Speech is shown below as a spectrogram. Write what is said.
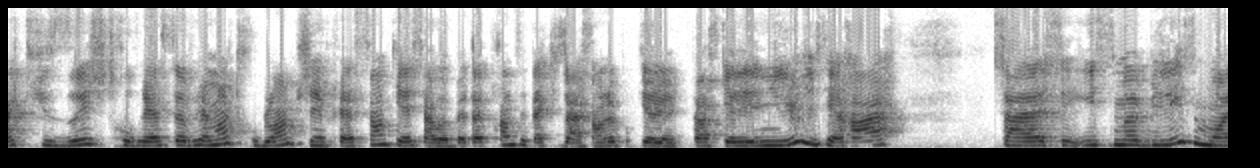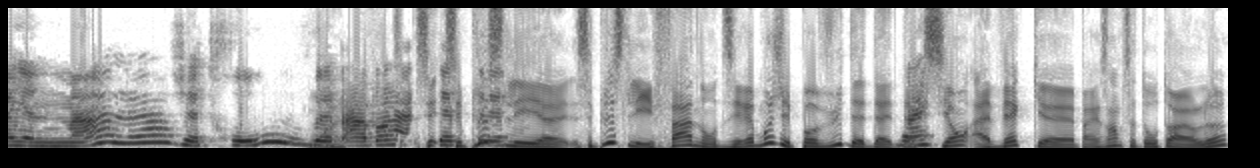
accusé, je trouverais ça vraiment troublant. Puis j'ai l'impression que ça va peut-être prendre cette accusation-là pour que, parce que les milieux littéraires, ça, ils se mobilisent moyennement, là, je trouve, par rapport à. C'est plus les, euh, c'est plus les fans, on dirait. Moi, j'ai pas vu d'action avec, euh, par exemple, cet auteur-là.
